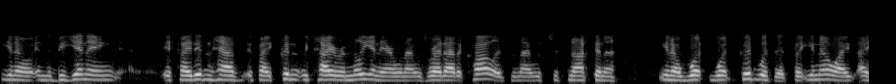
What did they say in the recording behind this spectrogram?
you know in the beginning if i didn't have if i couldn't retire a millionaire when i was right out of college then i was just not going to you know what what good was it? But you know i i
